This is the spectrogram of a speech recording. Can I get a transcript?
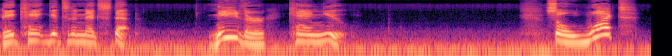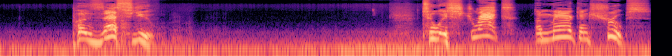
they can't get to the next step. Neither can you. So, what possess you to extract American troops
